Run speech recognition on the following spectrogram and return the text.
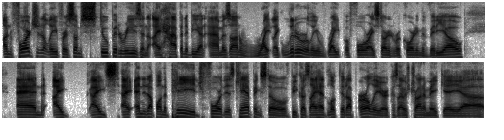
Unfortunately, for some stupid reason, I happened to be on Amazon right, like literally right before I started recording the video. And I I, I ended up on the page for this camping stove because I had looked it up earlier because I was trying to make a uh,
